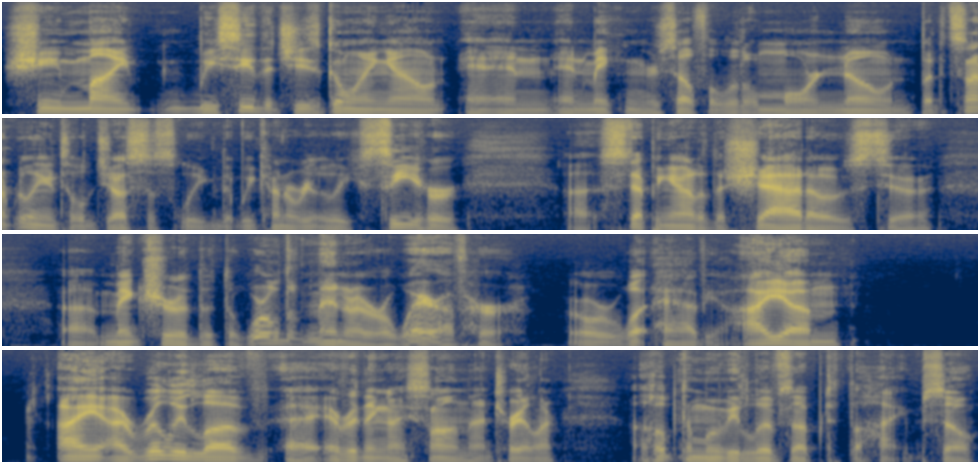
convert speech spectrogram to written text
she might we see that she's going out and and making herself a little more known, but it's not really until Justice League that we kind of really see her uh, stepping out of the shadows to uh, make sure that the world of men are aware of her or what have you. I um I I really love uh, everything I saw in that trailer. I hope the movie lives up to the hype. So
